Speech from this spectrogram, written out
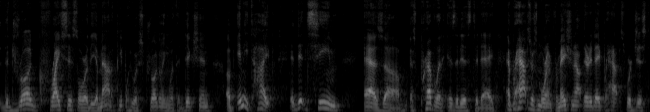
the drug crisis or the amount of people who are struggling with addiction of any type, it didn't seem as uh, as prevalent as it is today. And perhaps there's more information out there today. Perhaps we're just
